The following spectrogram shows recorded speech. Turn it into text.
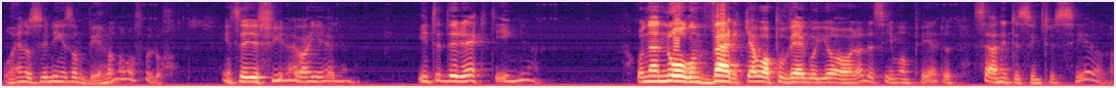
Och ändå så är det ingen som ber honom om förlåtelse. Inte i fyra evangelierna. Inte direkt ingen. Och när någon verkar vara på väg att göra det, Simon Petrus, så är han inte så intresserad av det.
